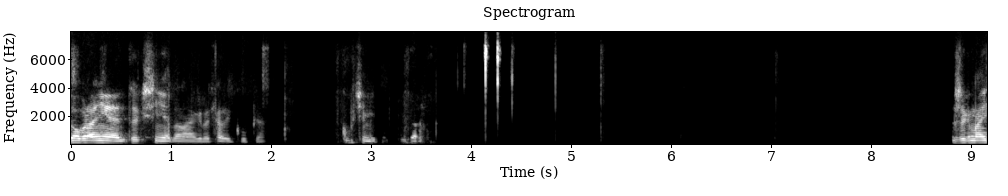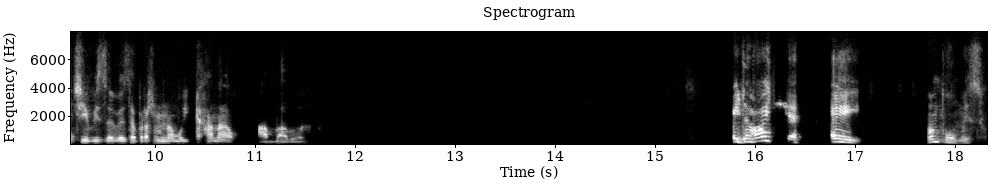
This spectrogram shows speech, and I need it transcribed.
Dobra, nie, tak się nie da nagrać, ale kupię. Kupcie mi komputer. Żegnajcie widzowie, zapraszam na mój kanał Ababa. Ej, dawajcie! Ej! Mam pomysł.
